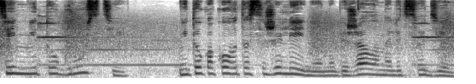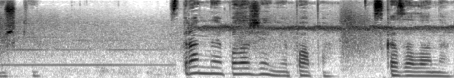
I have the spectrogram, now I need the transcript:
Тень не то грусти, не то какого-то сожаления набежала на лицо девушки. «Странное положение, папа», — сказала она.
